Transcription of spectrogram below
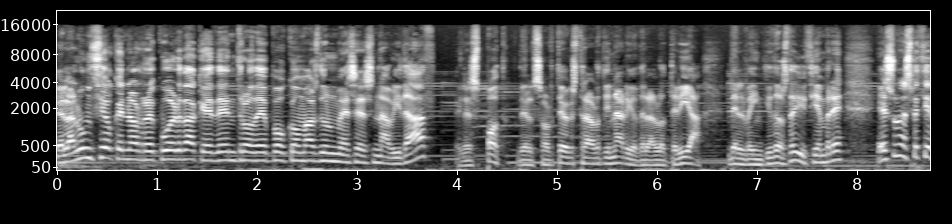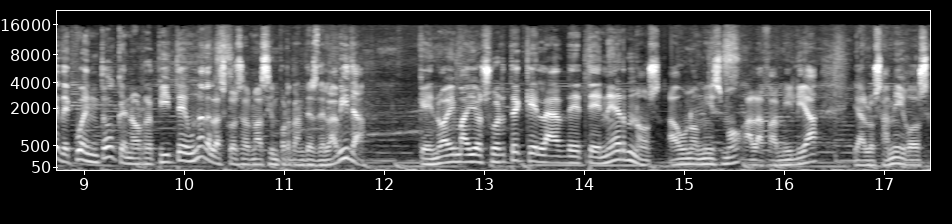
El anuncio que nos recuerda que dentro de poco más de un mes es Navidad, el spot del sorteo extraordinario de la lotería del 22 de diciembre, es una especie de cuento que nos repite una de las cosas más importantes de la vida que no hay mayor suerte que la de tenernos a uno mismo, a la familia y a los amigos.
